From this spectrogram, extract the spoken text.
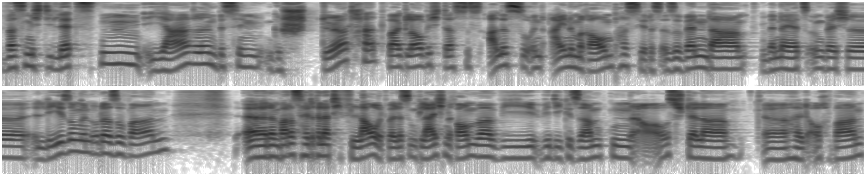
Was mich die letzten Jahre ein bisschen gestört hat, war, glaube ich, dass es alles so in einem Raum passiert ist. Also wenn da, wenn da jetzt irgendwelche Lesungen oder so waren, äh, dann war das halt relativ laut, weil das im gleichen Raum war, wie, wie die gesamten Aussteller äh, halt auch waren.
